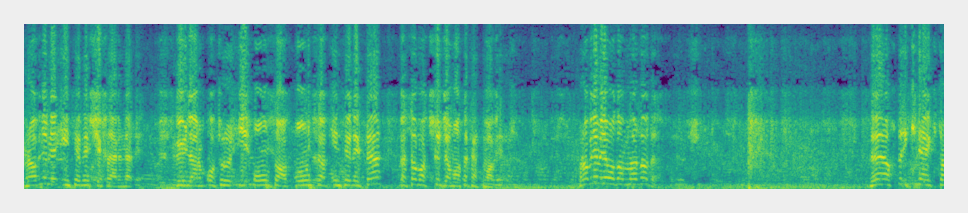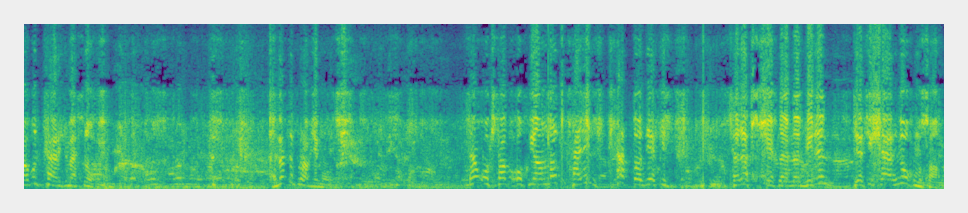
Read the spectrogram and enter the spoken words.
Problem də internet şeyxlərindədir. Günlərim oturur 10 saat, 10 saat internetdə və sabah çıxır cəmaata fətva verir. Problem elə adamlardadır. Və yaxud da iki dənə kitabın tərcüməsini oxuyur. Əlbəttə problem olur. Sən o kitabı oxuyanda sənin hətta deyək ki, sələf şeyxlərindən birinin deyək ki, şərhini oxumusan.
